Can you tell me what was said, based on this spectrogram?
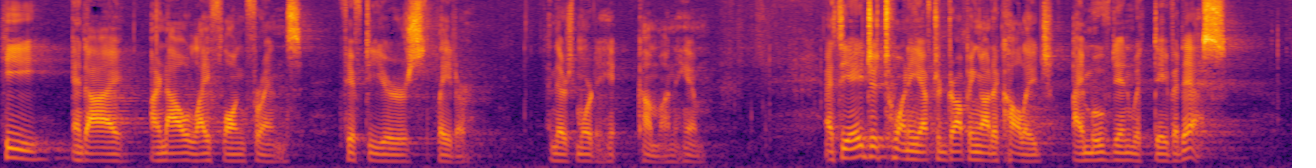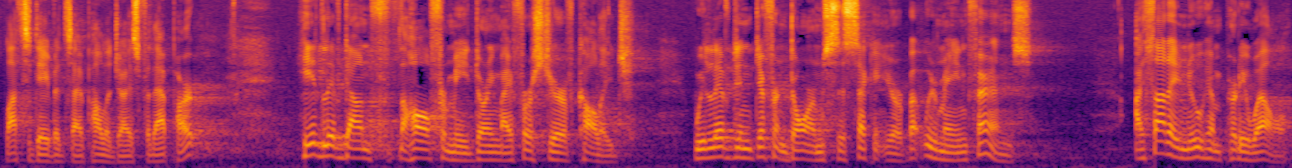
He and I are now lifelong friends, 50 years later, and there's more to come on him. At the age of 20, after dropping out of college, I moved in with David S. Lots of Davids, I apologize for that part. He had lived down the hall from me during my first year of college. We lived in different dorms the second year, but we remained friends. I thought I knew him pretty well,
